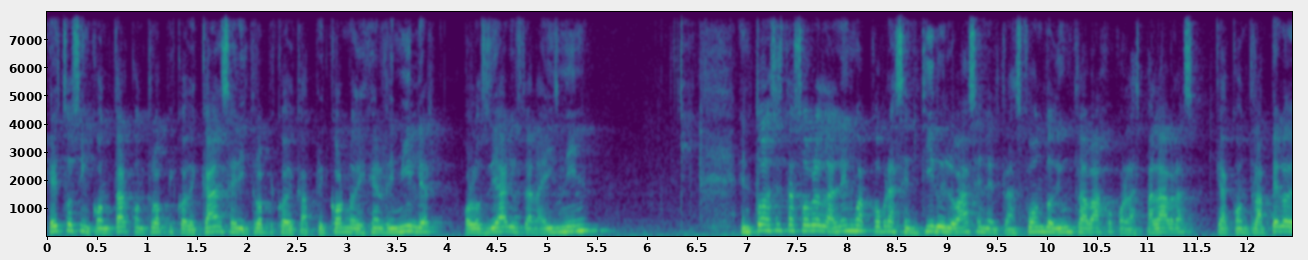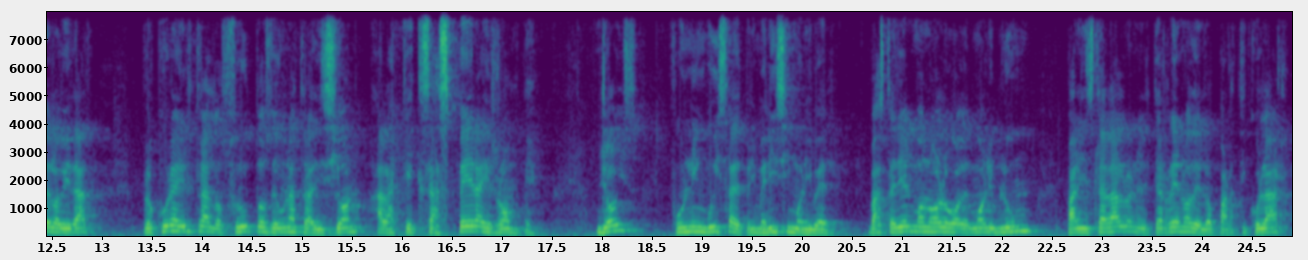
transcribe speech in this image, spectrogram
Esto sin contar con Trópico de Cáncer y Trópico de Capricornio de Henry Miller o los diarios de Anaïs Nin. En todas estas obras la lengua cobra sentido y lo hace en el trasfondo de un trabajo con las palabras que a contrapelo de la obviedad procura ir tras los frutos de una tradición a la que exaspera y rompe. Joyce fue un lingüista de primerísimo nivel. Bastaría el monólogo de Molly Bloom para instalarlo en el terreno de lo particular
